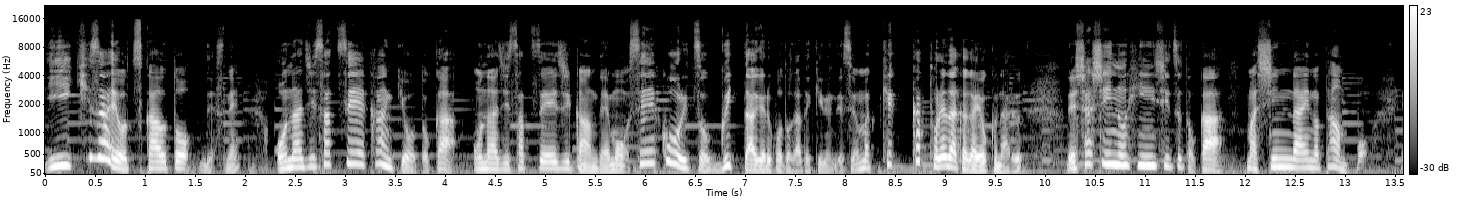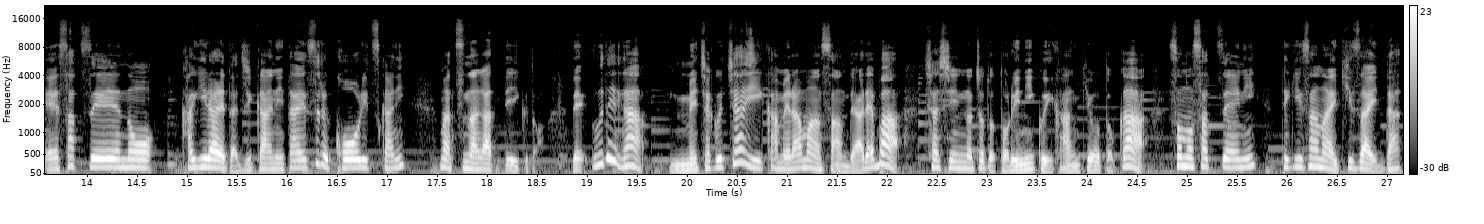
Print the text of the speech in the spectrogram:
いい機材を使うとですね同じ撮影環境とか同じ撮影時間でも成功率をグイッと上げることができるんですよ。まあ、結果撮れ高が良くなる。で、写真の品質とか、まあ、信頼の担保、えー、撮影の限られた時間に対する効率化に、まあ、つながっていくと。で、腕がめちゃくちゃいいカメラマンさんであれば、写真のちょっと撮りにくい環境とか、その撮影に適さない機材だっ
